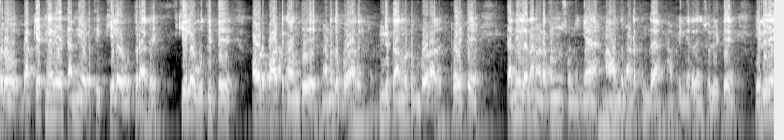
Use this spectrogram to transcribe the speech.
ஒரு பக்கெட் நிறைய தண்ணி எடுத்து கீழே ஊத்துறாரு. கீழே ஊத்திட்டு அவர் பாட்டுக்கு வந்து நடந்து போறாரு. இங்கிட்டும் அங்கிட்டும் போறாரு. போயிட்டு தண்ணியில தான் நடக்கணும்னு சொன்னீங்க. நான் வந்து நடத்துட்டேன் அப்படிங்கிறதையும் சொல்லிட்டு எதிரே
